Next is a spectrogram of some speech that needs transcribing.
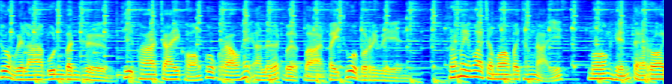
ช่วงเวลาบุญบันเทิงที่พาใจของพวกเราให้ alert เบิกบานไปทั่วบริเวณ เพราะไม่ว่าจะมองไปทางไหน มองเห็นแต่รอย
